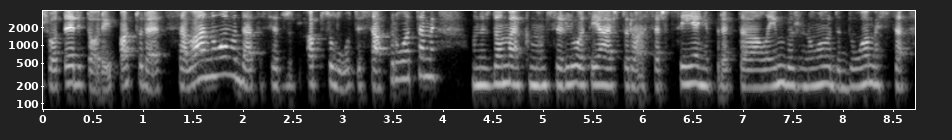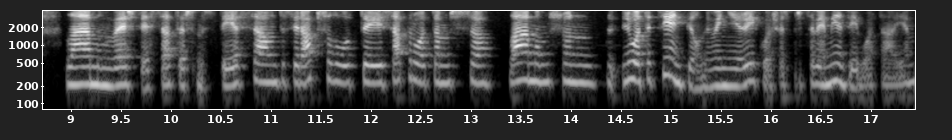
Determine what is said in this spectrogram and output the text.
šo teritoriju paturēt savā novadā. Tas ir absolūti saprotami. Un es domāju, ka mums ir ļoti jāizturās ar cieņu pret uh, Limbaģu novada domes lēmumu vērsties satversmes tiesā. Tas ir absolūti saprotams lēmums un ļoti cieņpilni viņi ir rīkojušies pret saviem iedzīvotājiem.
